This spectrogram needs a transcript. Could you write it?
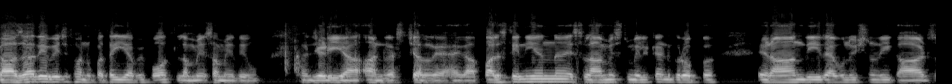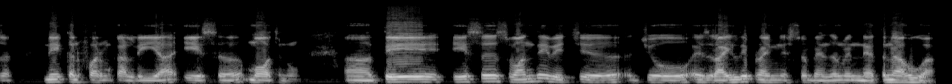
ਗਾਜ਼ਾ ਦੇ ਵਿੱਚ ਤੁਹਾਨੂੰ ਪਤਾ ਹੀ ਆ ਵੀ ਬਹੁਤ ਲੰਮੇ ਸਮੇਂ ਦੇ ਜਿਹੜੀ ਆ ਅਨਰਸਟ ਚੱਲ ਰਿਹਾ ਹੈਗਾ। Palestinian Islamist militant group Iran ਦੀ ਰੈਵੋਲੂਸ਼ਨਰੀ ਗਾਰਡਸ ਨੇ ਕਨਫਰਮ ਕਰ ਲਈ ਆ ਇਸ ਮੌਤ ਨੂੰ। ਤੇ ਇਸ ਸਬੰਧ ਦੇ ਵਿੱਚ ਜੋ ਇਜ਼ਰਾਈਲ ਦੇ ਪ੍ਰਾਈਮ ਮਿਨਿਸਟਰ ਬੈਂਜਾਮਿਨ ਨੇਤਨਯਾਹੂ ਆ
